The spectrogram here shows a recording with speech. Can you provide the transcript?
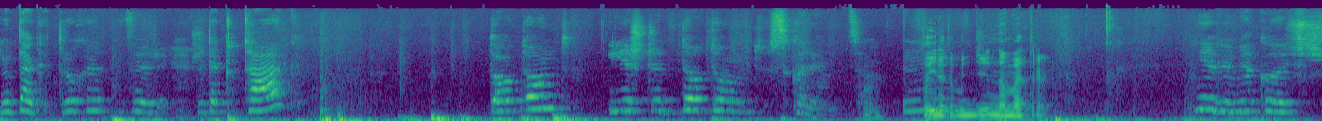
No tak, trochę wyżej. Że tak, tak, dotąd i jeszcze dotąd skręcam. To ile to będzie na metry? Nie wiem, jakoś.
